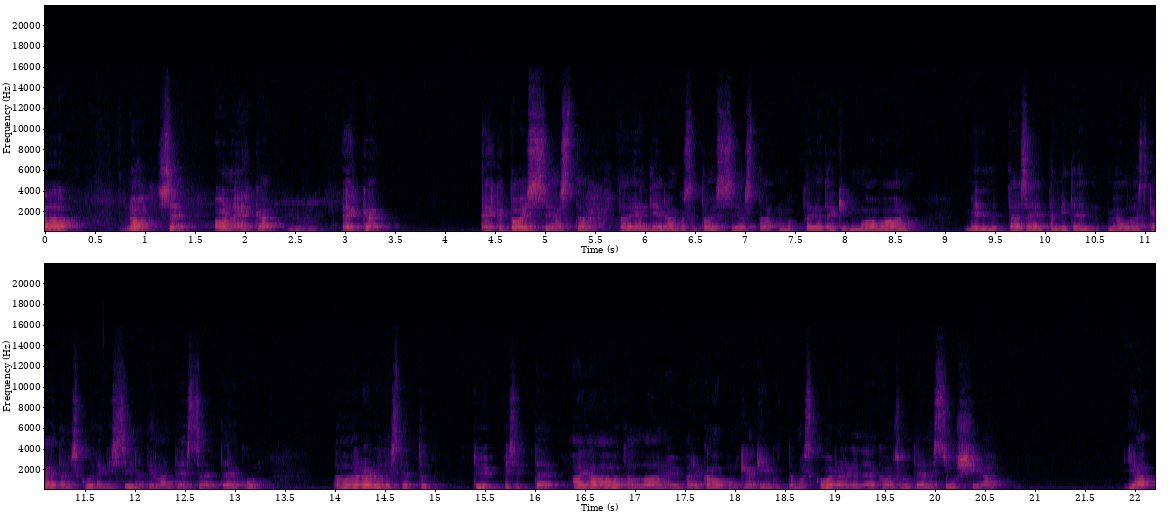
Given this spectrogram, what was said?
Uh, no se on ehkä, hmm. ehkä, ehkä toissijasta, tai en tiedä onko se toissijasta, mutta jotenkin mua vaan mietityttää se, että miten me ollaan käytännössä kuitenkin siinä tilanteessa, että joku uh, rodullistettu tyyppi sitten ajaa autollaan ympäri kaupunkia kiikuttamassa koodareille ja konsulteille sushia. Ja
